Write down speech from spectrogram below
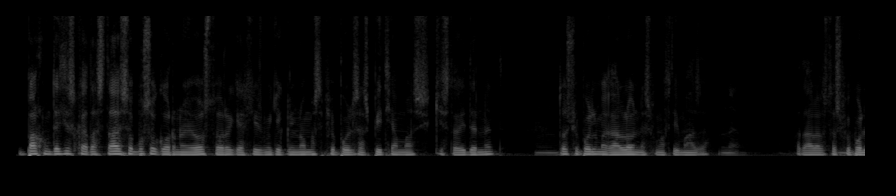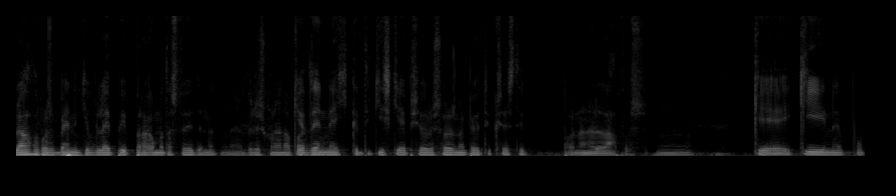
υπάρχουν τέτοιες καταστάσεις όπως ο κορονοϊός τώρα και αρχίζουμε και κλεινόμαστε πιο πολύ στα σπίτια μας και στο ίντερνετ, mm. τόσο πιο πολύ μεγαλώνει πούμε, αυτή η μάζα. Ναι. Κατάλαβες, τόσο πιο πολύ άνθρωπος μπαίνει και βλέπει πράγματα στο ίντερνετ. Ναι, βρίσκουν ένα και δεν έχει κριτική σκέψη ώρε-ώρε να πει ότι ξέρεις τι μπορεί να είναι λάθος. Mm. Και εκεί είναι που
